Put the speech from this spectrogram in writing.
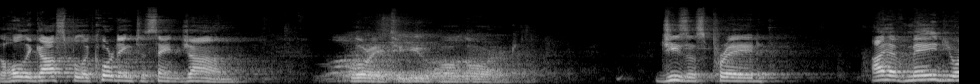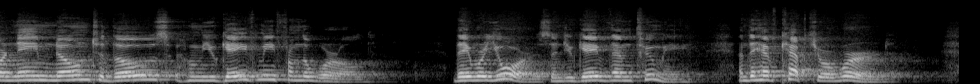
The Holy Gospel according to St. John. Glory to you, O Lord. Jesus prayed, I have made your name known to those whom you gave me from the world. They were yours, and you gave them to me, and they have kept your word.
